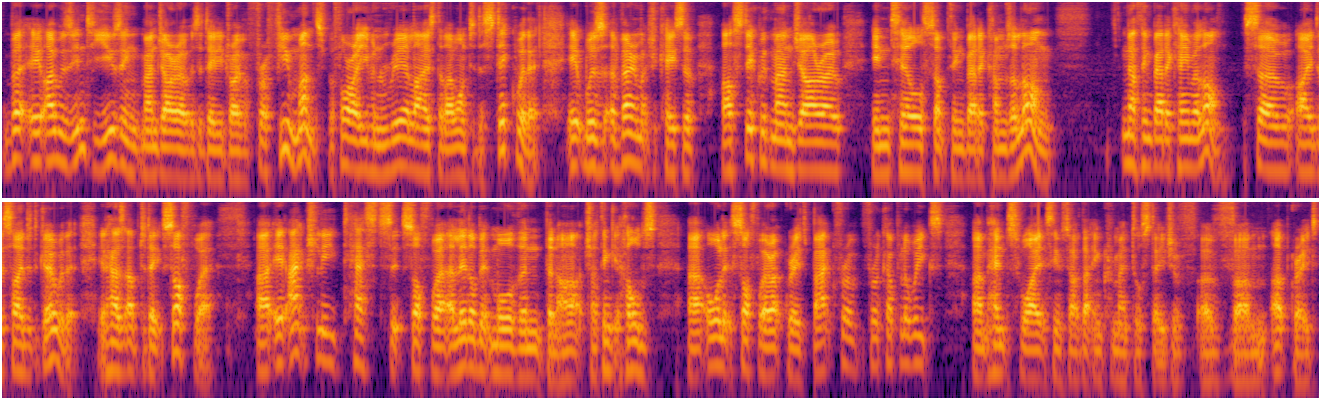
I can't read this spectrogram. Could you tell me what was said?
But it, I was into using Manjaro as a daily driver for a few months before I even realized that I wanted to stick with it. It was a very much a case of I'll stick with Manjaro until something better comes along. Nothing better came along, so I decided to go with it. It has up-to-date software. Uh, it actually tests its software a little bit more than, than Arch. I think it holds uh, all its software upgrades back for, for a couple of weeks, um, hence why it seems to have that incremental stage of, of um, upgrades.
